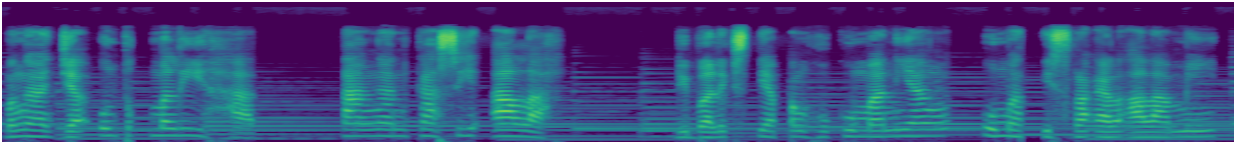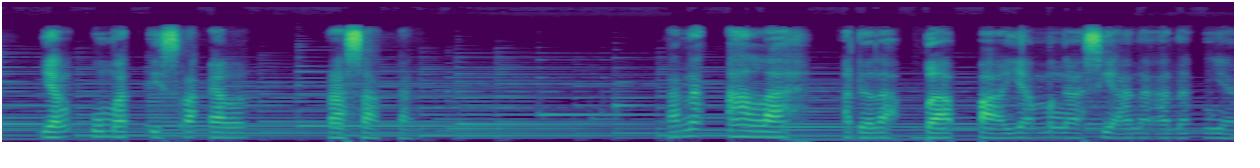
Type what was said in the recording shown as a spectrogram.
mengajak untuk melihat tangan kasih Allah di balik setiap penghukuman yang umat Israel alami, yang umat Israel rasakan. Karena Allah adalah Bapa yang mengasihi anak-anaknya.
